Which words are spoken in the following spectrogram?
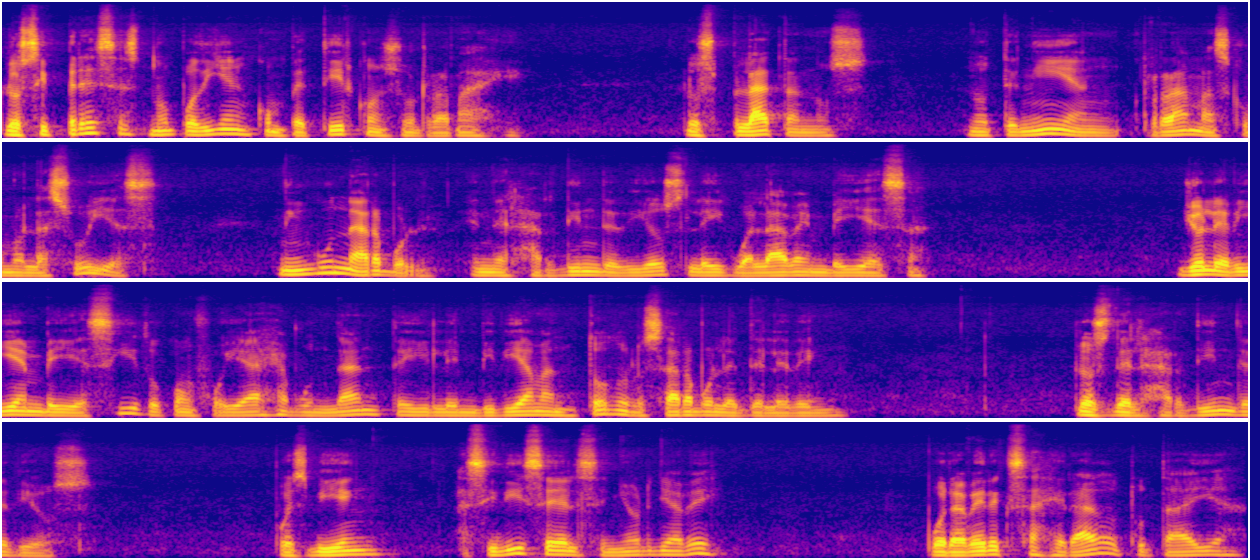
Los cipreses no podían competir con su ramaje. Los plátanos no tenían ramas como las suyas. Ningún árbol en el jardín de Dios le igualaba en belleza. Yo le había embellecido con follaje abundante y le envidiaban todos los árboles del Edén, los del jardín de Dios. Pues bien, así dice el Señor Yahvé, por haber exagerado tu talla,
